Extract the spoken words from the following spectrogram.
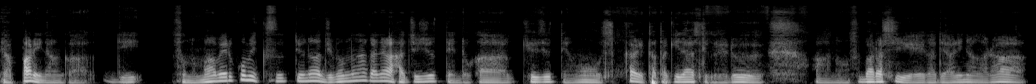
やっぱりなんか、D、そのマーベルコミックスっていうのは自分の中では80点とか90点をしっかり叩き出してくれる、あの、素晴らしい映画でありながら、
